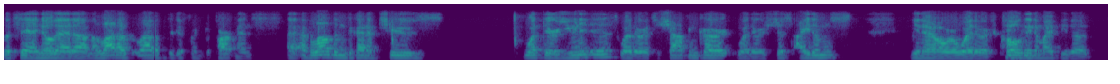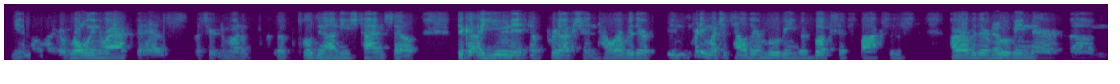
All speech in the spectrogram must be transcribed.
Let's say I know that um, a lot of a lot of the different departments, I've allowed them to kind of choose what their unit is, whether it's a shopping cart, whether it's just items, you know, or whether it's clothing. It might be the you know like a rolling rack that has a certain amount of, of clothing on each time. So pick a, a unit of production. However, they're pretty much it's how they're moving the books. It's boxes. However, they're yep. moving their um,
